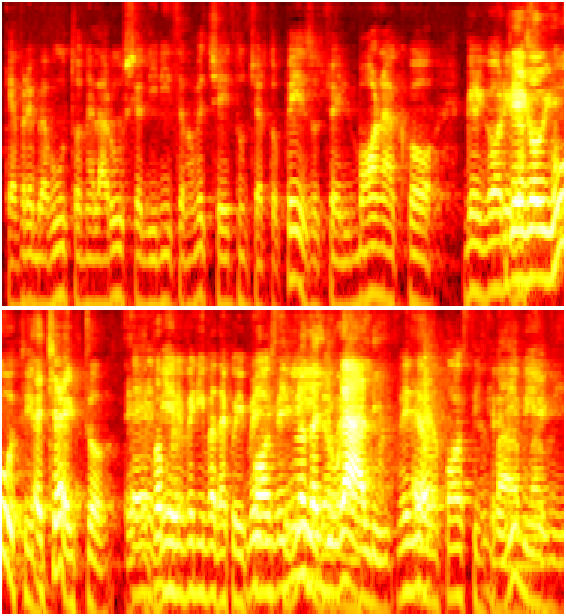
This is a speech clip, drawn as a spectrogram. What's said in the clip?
che avrebbe avuto nella Russia di inizio Novecento un certo peso, cioè il monaco Gregorio Gregori- Rasputin. eh, certo, Eh, è proprio- veniva da quei posti veniva lì, dagli dove- Urali veniva eh? da posti incredibili.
